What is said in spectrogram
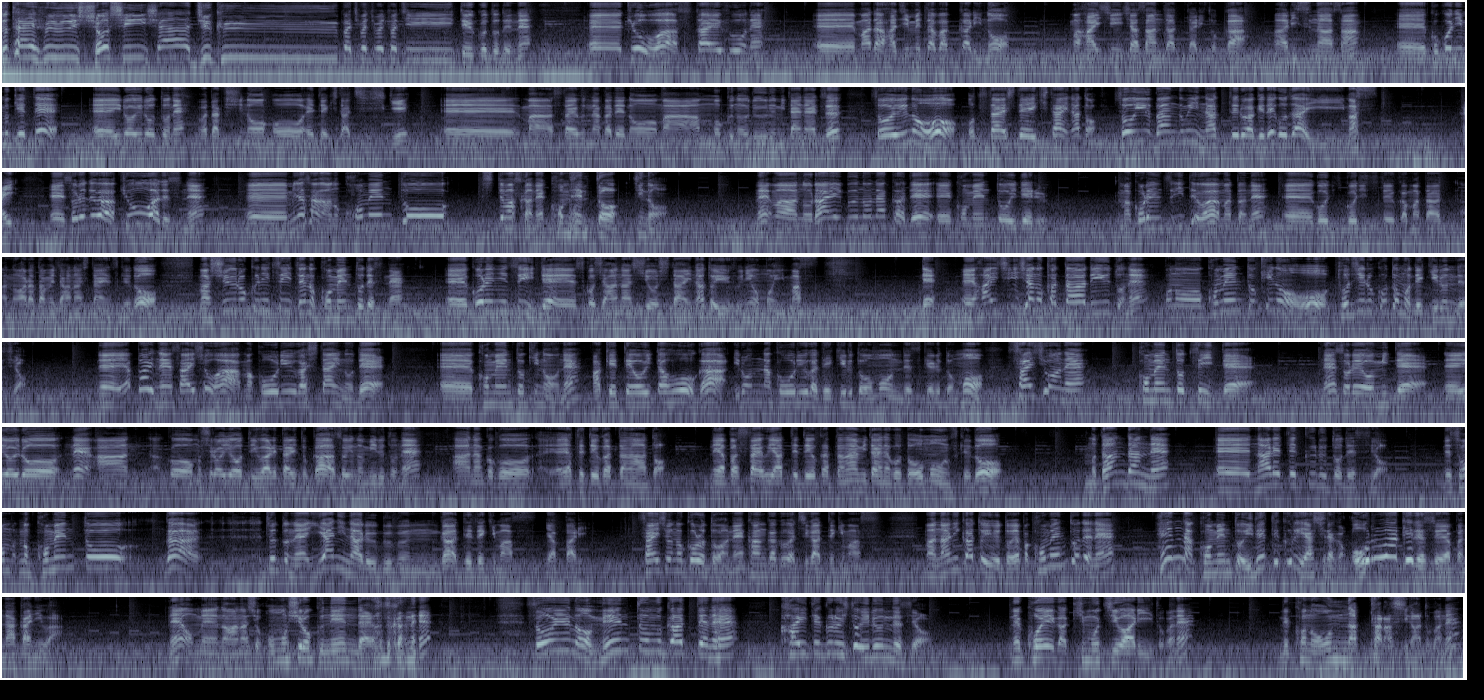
スタイフ初心者塾パチパチパチパチということでね、えー、今日はスタイフをね、えー、まだ始めたばっかりの、まあ、配信者さんだったりとか、まあ、リスナーさん、えー、ここに向けて、えー、いろいろとね、私の得てきた知識、えー、まあ、スタイフの中での、まあ、暗黙のルールみたいなやつ、そういうのをお伝えしていきたいなと、そういう番組になってるわけでございます。はい。えー、それでは今日はですね、えー、皆さん、あの、コメント知ってますかね？コメント機能。ね、まあ、あの、ライブの中で、えー、コメントを入れる。まあ、これについてはまたね、えー、後日というかまた、あの、改めて話したいんですけど、まあ、収録についてのコメントですね。えー、これについて、え少し話をしたいなというふうに思います。で、え、配信者の方で言うとね、このコメント機能を閉じることもできるんですよ。で、やっぱりね、最初は、まあ、交流がしたいので、えー、コメント機能ね、開けておいた方が、いろんな交流ができると思うんですけれども、最初はね、コメントついて、ね、それを見て、えー、いろいろね、ああ、こう、面白いよって言われたりとか、そういうの見るとね、ああ、なんかこう、やっててよかったなと。ね、やっぱスタイフやっててよかったな、みたいなことを思うんすけど、もうだんだんね、えー、慣れてくるとですよ。で、そのコメントが、ちょっとね、嫌になる部分が出てきます。やっぱり。最初の頃とはね、感覚が違ってきます。まあ何かというと、やっぱコメントでね、変なコメントを入れてくる奴らがおるわけですよ、やっぱ中には。ね、おめえの話面白くねえんだよとかね。そういうのを面と向かってね、書いてくる人いるんですよ。ね、声が気持ち悪いとかね。で、この女ったらしがとかね。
